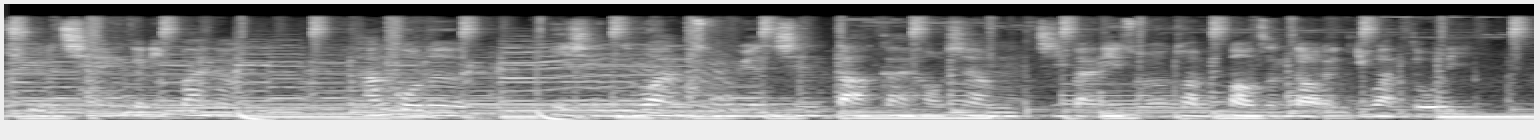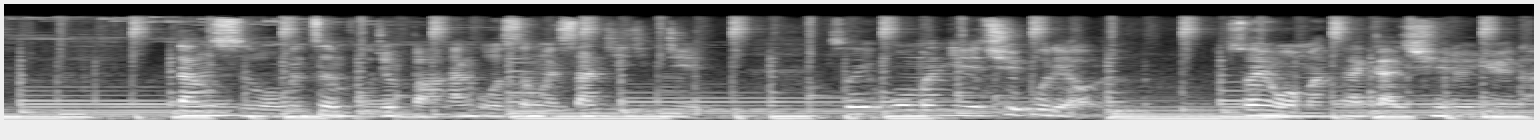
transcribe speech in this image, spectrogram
去的前一个礼拜呢，韩国的疫情突然从原先大概好像几百例左右，突然暴增到了一万多例。当时我们政府就把韩国升为三级警戒，所以我们也去不了了，所以我们才改去了越南。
